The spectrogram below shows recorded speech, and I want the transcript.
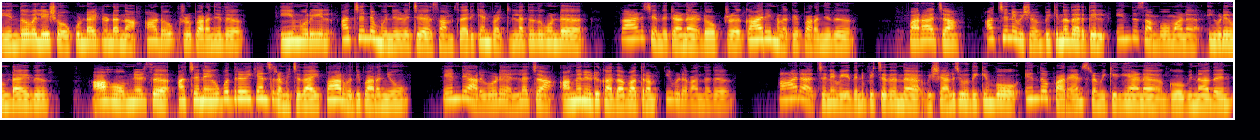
എന്തോ വലിയ ഷോക്ക് ഉണ്ടായിട്ടുണ്ടെന്നാണ് ആ ഡോക്ടർ പറഞ്ഞത്. ഈ മുറിയിൽ അച്ഛന്റെ മുന്നിൽ വെച്ച് സംസാരിക്കാൻ പറ്റില്ലാത്തതുകൊണ്ട് താഴെ ചെന്നിട്ടാണ് ഡോക്ടർ കാര്യങ്ങളൊക്കെ പറഞ്ഞത്. പറ അച്ഛ അച്ഛനെ വിഷമിപ്പിക്കുന്ന തരത്തിൽ എന്ത് സംഭവമാണ് ഇവിടെ ഉണ്ടായത്? ആ ഹോം നേഴ്സ് അച്ഛനെ ഉപദ്രവിക്കാൻ ശ്രമിച്ചതായി പാർവതി പറഞ്ഞു. എന്റെ അറിവോടെ അല്ല അച്ഛ അങ്ങനെ ഒരു കഥാപാത്രം ഇവിടെ വന്നത്. ആരാ അച്ഛനെ വേദനിപ്പിച്ചതെന്ന് വിശാൽ ചോദിക്കുമ്പോൾ എന്തോ പറയാൻ ശ്രമിക്കുകയാണ് ഗോപിനാഥൻ.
